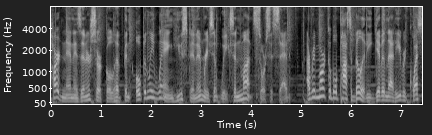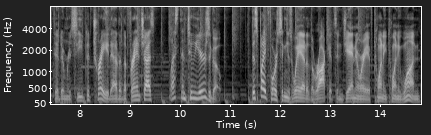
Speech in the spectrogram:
Harden and his inner circle have been openly weighing Houston in recent weeks and months, sources said. A remarkable possibility given that he requested and received a trade out of the franchise less than two years ago. Despite forcing his way out of the Rockets in January of 2021,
